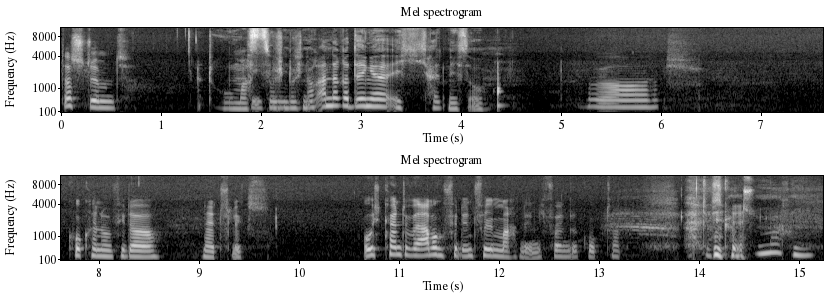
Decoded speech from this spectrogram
das stimmt. du machst zwischendurch Definitiv. noch andere Dinge, ich halt nicht so. Ja, ich gucke hin und wieder Netflix. Oh, ich könnte Werbung für den Film machen, den ich vorhin geguckt habe. Das kannst du machen.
